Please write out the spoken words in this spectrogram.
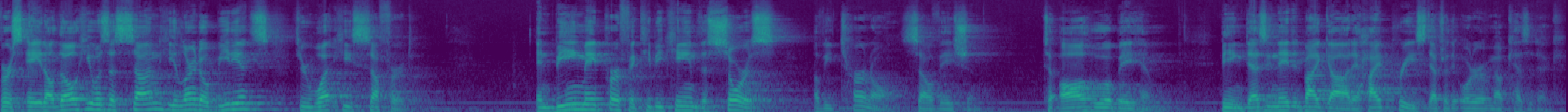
Verse 8 Although he was a son, he learned obedience through what he suffered. And being made perfect, he became the source of eternal salvation to all who obey him, being designated by God a high priest after the order of Melchizedek.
